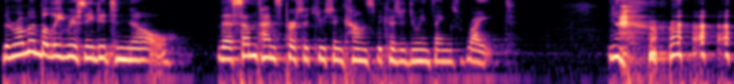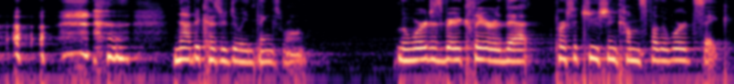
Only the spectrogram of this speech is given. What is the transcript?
The Roman believers needed to know that sometimes persecution comes because you're doing things right, not because you're doing things wrong. The word is very clear that persecution comes for the word's sake.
